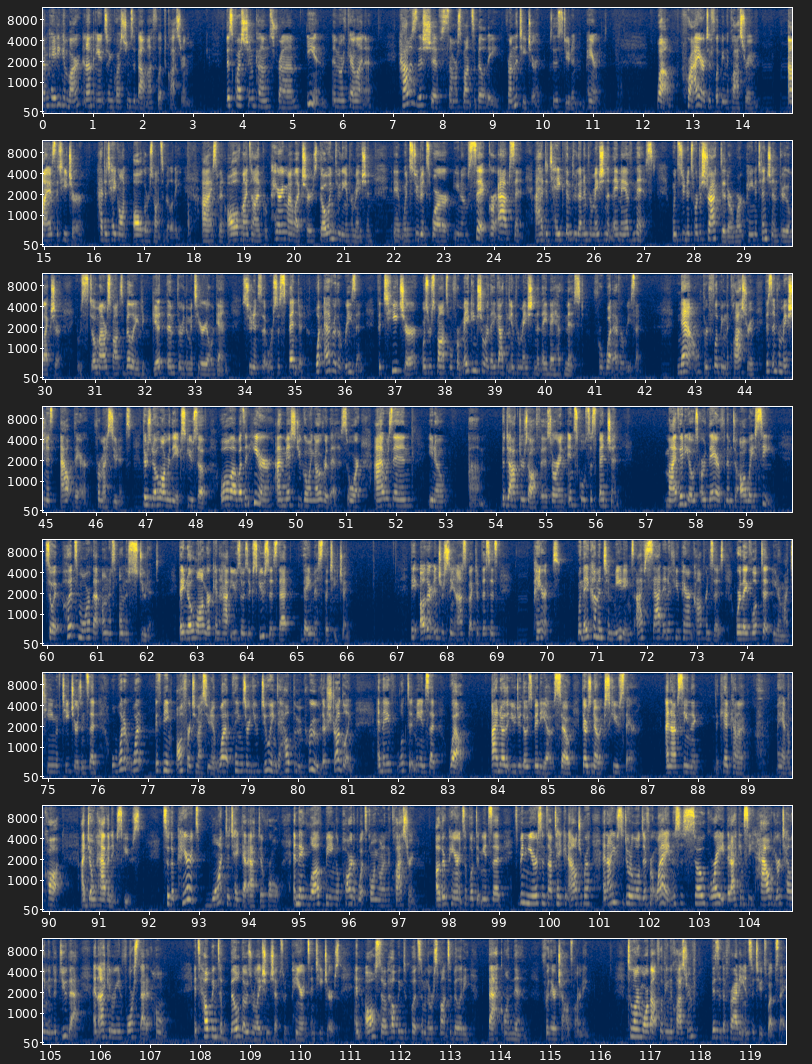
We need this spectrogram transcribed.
I'm Katie Gimbar, and I'm answering questions about my flipped classroom. This question comes from Ian in North Carolina. How does this shift some responsibility from the teacher to the student and parent? Well, prior to flipping the classroom, I, as the teacher, had to take on all the responsibility. I spent all of my time preparing my lectures, going through the information. And when students were, you know, sick or absent, I had to take them through that information that they may have missed. When students were distracted or weren't paying attention through the lecture, it was still my responsibility to get them through the material again. Students that were suspended, whatever the reason, the teacher was responsible for making sure they got the information that they may have missed for whatever reason. Now, through flipping the classroom, this information is out there for my students. There's no longer the excuse of, oh, I wasn't here, I missed you going over this, or I was in, you know, um, the doctor's office or in in school suspension. My videos are there for them to always see. So it puts more of that onus on the student. They no longer can use those excuses that they missed the teaching. The other interesting aspect of this is parents when they come into meetings i've sat in a few parent conferences where they've looked at you know my team of teachers and said well what are, what is being offered to my student what things are you doing to help them improve they're struggling and they've looked at me and said well i know that you do those videos so there's no excuse there and i've seen the, the kid kind of man i'm caught i don't have an excuse so the parents want to take that active role and they love being a part of what's going on in the classroom other parents have looked at me and said, It's been years since I've taken algebra, and I used to do it a little different way. And this is so great that I can see how you're telling them to do that, and I can reinforce that at home. It's helping to build those relationships with parents and teachers, and also helping to put some of the responsibility back on them for their child's learning. To learn more about flipping the classroom, visit the Friday Institute's website.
